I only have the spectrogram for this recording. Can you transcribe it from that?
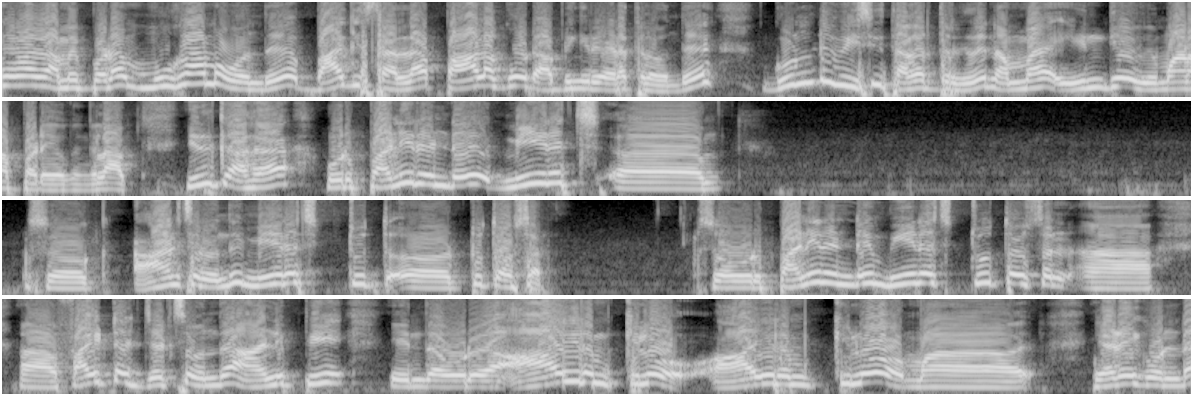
பயங்கரவாத அமைப்போட முகாமை வந்து பாகிஸ்தானில் பாலக்கோட் அப்படிங்கிற இடத்துல வந்து குண்டு வீசி தகர்த்துருக்குது நம்ம இந்திய விமானப்படை ஓகேங்களா இதுக்காக ஒரு பனிரெண்டு மீரஜ் ஸோ ஆன்சர் வந்து Mirage two two thousand. So ஒரு பன்னிரெண்டு minus two thousand fighter jets வந்து அனுப்பி இந்த ஒரு ஆயிரம் கிலோ ஆயிரம் கிலோ ம எடை கொண்ட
